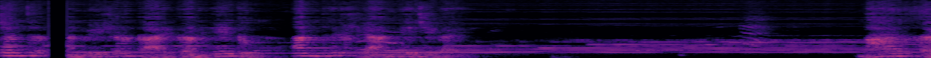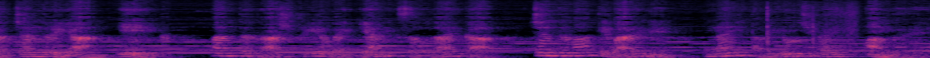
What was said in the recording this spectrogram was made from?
चंद्र अन्वेषण कार्यक्रम हेतु अंतरिक्ष यान भेजे गए। भारत का चंद्रयान एक, अंतर्राष्ट्रीय वैज्ञानिक समुदाय का चंद्रमा के बारे में नई अभिरुचि का एक अंग है।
